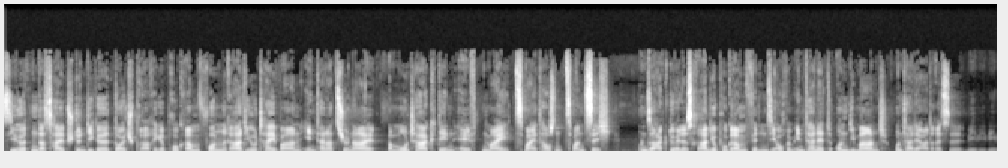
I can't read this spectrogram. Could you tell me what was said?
Sie hörten das halbstündige deutschsprachige Programm von Radio Taiwan International am Montag, den 11. Mai 2020. Unser aktuelles Radioprogramm finden Sie auch im Internet on demand unter der Adresse www.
